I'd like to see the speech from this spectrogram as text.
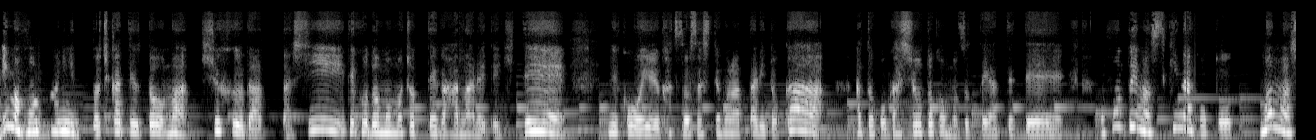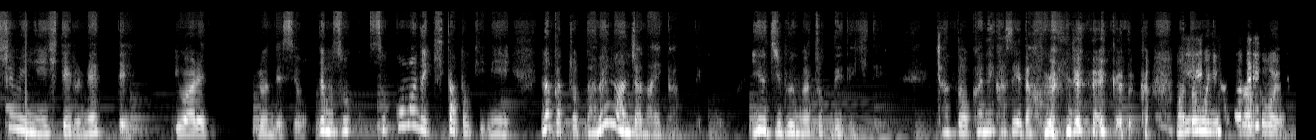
今本当にどっちかっていうとまあ主婦だったしで子供もちょっと手が離れてきてでこういう活動させてもらったりとかあとこう合唱とかもずっとやっててもう本当今好きなことママ趣味に生きてるねって言われるんですよ。でもそそこまで来た時になんかちょっとダメなんじゃないかってこういう自分がちょっと出てきてちゃんとお金稼いだ方がいいんじゃないかとか まともに働こうよ。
